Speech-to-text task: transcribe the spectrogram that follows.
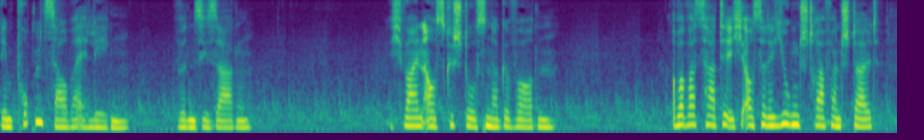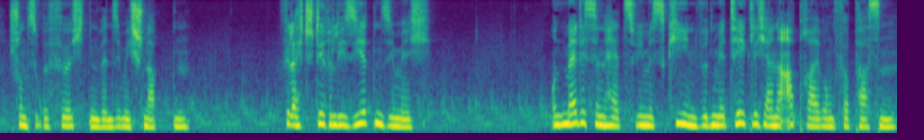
Dem Puppenzauber erlegen, würden sie sagen. Ich war ein Ausgestoßener geworden. Aber was hatte ich außer der Jugendstrafanstalt schon zu befürchten, wenn sie mich schnappten? Vielleicht sterilisierten sie mich. Und Medicine Heads wie Miss Keen würden mir täglich eine Abreibung verpassen.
